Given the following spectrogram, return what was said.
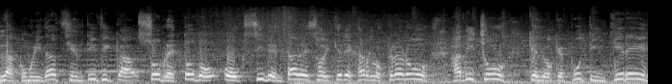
la comunidad científica, sobre todo occidental, eso hay que dejarlo claro, ha dicho que lo que Putin quiere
